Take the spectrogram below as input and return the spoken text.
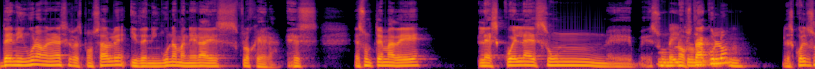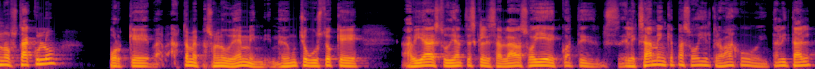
de ninguna manera es irresponsable y de ninguna manera es flojera. Es, es un tema de la escuela es un, eh, es un, obstáculo. Mm. La escuela es un obstáculo porque ahorita me pasó en la UDM y me dio mucho gusto que había estudiantes que les hablabas, oye, cuate, pues, el examen, ¿qué pasó? Y el trabajo y tal y tal.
